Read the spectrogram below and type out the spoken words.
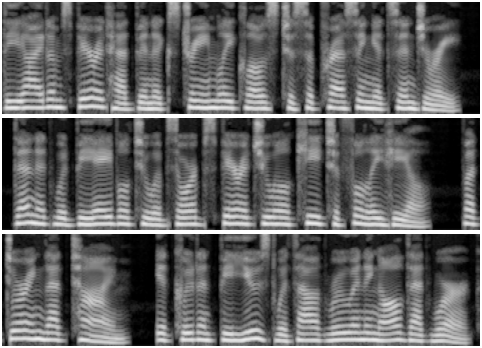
the item spirit had been extremely close to suppressing its injury then it would be able to absorb spiritual qi to fully heal. But during that time, it couldn't be used without ruining all that work.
